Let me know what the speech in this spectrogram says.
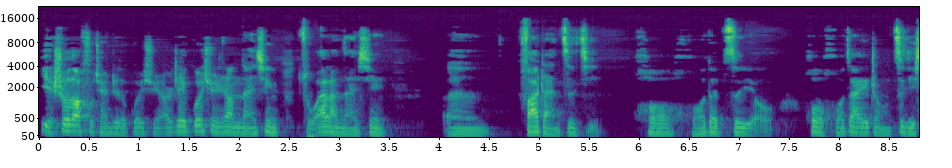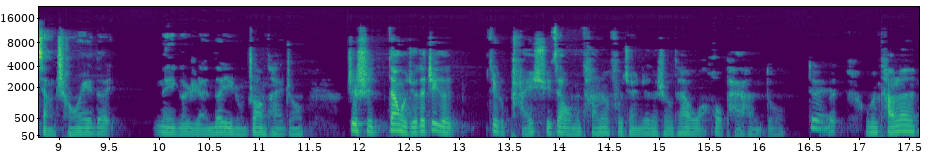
也受到父权制的规训，而这些规训让男性阻碍了男性嗯发展自己，或活得自由，或活在一种自己想成为的那个人的一种状态中。这是，但我觉得这个这个排序在我们谈论父权制的时候，它要往后排很多。对，我们谈论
